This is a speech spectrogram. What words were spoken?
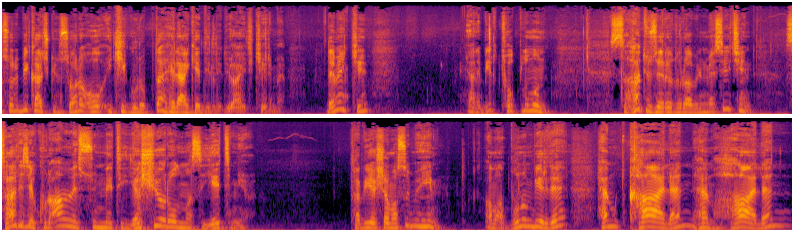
Sonra birkaç gün sonra o iki grupta helak edildi diyor ayet-i kerime. Demek ki yani bir toplumun sıhhat üzere durabilmesi için sadece Kur'an ve sünneti yaşıyor olması yetmiyor. Tabi yaşaması mühim. Ama bunun bir de hem kalen hem halen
